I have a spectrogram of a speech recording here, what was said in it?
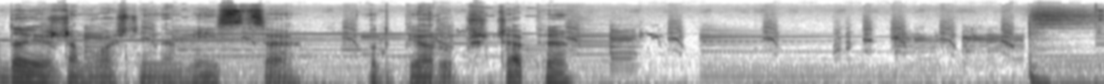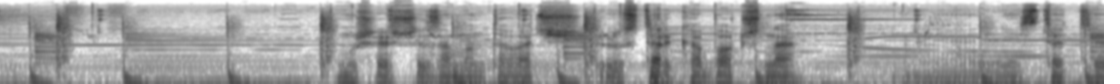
Dojeżdżam właśnie na miejsce odbioru przyczepy. Muszę jeszcze zamontować lusterka boczne. Nie- Niestety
